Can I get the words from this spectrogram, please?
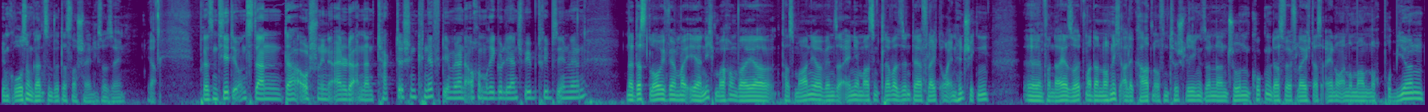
Im Großen und Ganzen wird das wahrscheinlich so sein, ja. Präsentiert ihr uns dann da auch schon den einen oder anderen taktischen Kniff, den wir dann auch im regulären Spielbetrieb sehen werden? Na, das glaube ich, werden wir eher nicht machen, weil ja Tasmania, wenn sie einigermaßen clever sind, da vielleicht auch einen hinschicken. Äh, von daher sollten wir dann noch nicht alle Karten auf den Tisch legen, sondern schon gucken, dass wir vielleicht das eine oder andere Mal noch probieren,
